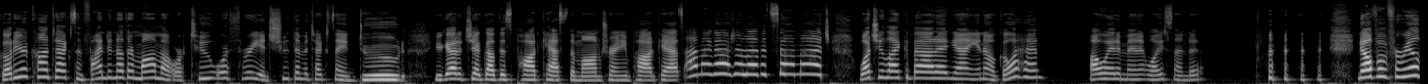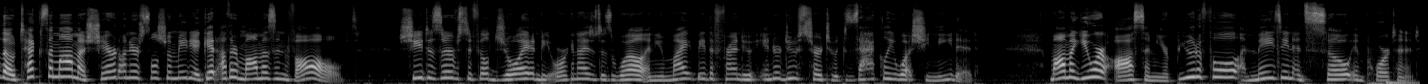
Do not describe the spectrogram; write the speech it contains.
Go to your contacts and find another mama or two or three and shoot them a text saying, dude, you got to check out this podcast, the Mom Training Podcast. Oh my gosh, I love it so much. What you like about it? Yeah, you know, go ahead. I'll wait a minute while you send it. no, but for real though, text the mama, share it on your social media, get other mamas involved. She deserves to feel joy and be organized as well, and you might be the friend who introduced her to exactly what she needed. Mama, you are awesome. You're beautiful, amazing, and so important.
